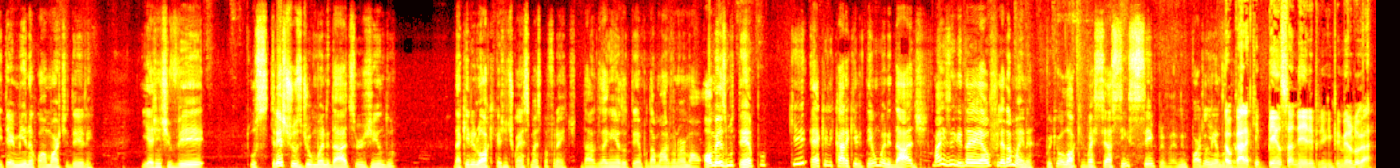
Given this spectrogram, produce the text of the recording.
E termina com a morte dele. E a gente vê os trechos de humanidade surgindo daquele Loki que a gente conhece mais pra frente, da linha do tempo da Marvel normal. Ao mesmo tempo que é aquele cara que ele tem humanidade, mas ele ainda é o filho da mãe, né? Porque o Loki vai ser assim sempre, velho. Não importa a do É o cara que pensa nele em primeiro lugar.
